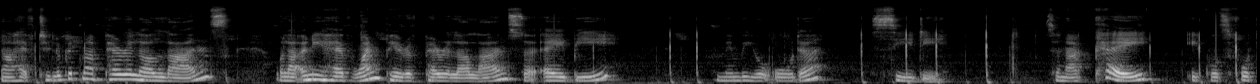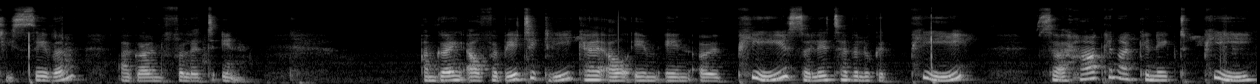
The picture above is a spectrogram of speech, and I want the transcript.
Now I have to look at my parallel lines. Well, I only have one pair of parallel lines, so AB, remember your order, CD. So now K equals 47. I go and fill it in. I'm going alphabetically, K, L, M, N, O, P. So let's have a look at P. So how can I connect P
